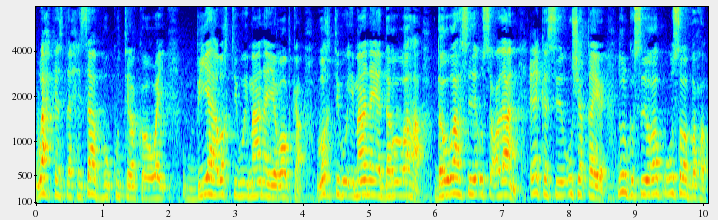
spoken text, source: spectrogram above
Wax kasta xisaab buu ku tirakooway biyaha waqtiguu imaanaya roobka waqtiguu imaanaya daruuraha. Daruuraha siday u socdaan cirka siduu u shaqeeya dhulka siduu roobka ugu soo baxo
